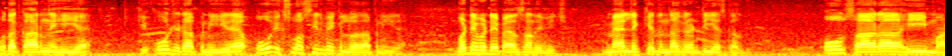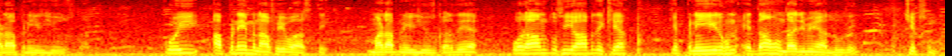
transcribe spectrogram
ਉਹਦਾ ਕਾਰਨ ਇਹੀ ਹੈ ਕਿ ਉਹ ਜਿਹੜਾ ਪਨੀਰ ਹੈ, ਉਹ 180 ਰੁਪਏ ਕਿਲੋ ਦਾ ਪਨੀਰ ਹੈ, ਵੱਡੇ ਵੱਡੇ ਪੈਲਸਾਂ ਦੇ ਵਿੱਚ। ਮੈਂ ਲਿਖ ਕੇ ਦਿੰਦਾ ਗਾਰੰਟੀ ਇਸ ਗੱਲ ਦੀ। ਉਹ ਸਾਰਾ ਹੀ ਮਾੜਾ ਪਨੀਰ ਯੂਜ਼ ਕਰ ਕੋਈ ਆਪਣੇ ਮੁਨਾਫੇ ਵਾਸਤੇ ਮਾੜਾ ਪਨੀਰ ਯੂਜ਼ ਕਰਦੇ ਆ। ਔਰ ਆਮ ਤੁਸੀਂ ਆਪ ਦੇਖਿਆ ਕਿ ਪਨੀਰ ਹੁਣ ਇਦਾਂ ਹੁੰਦਾ ਜਿਵੇਂ ਆਲੂ ਦੇ ਚਿਪਸ ਹੁੰਦੇ।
